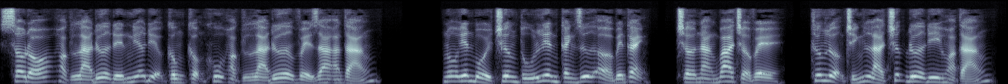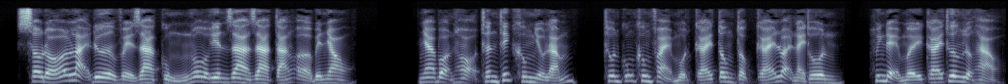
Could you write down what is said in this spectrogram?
sau đó hoặc là đưa đến nghĩa địa công cộng khu hoặc là đưa về ra an táng. Nô Yên bồi Trương Tú Liên canh giữ ở bên cạnh, chờ nàng ba trở về, thương lượng chính là trước đưa đi hỏa táng, sau đó lại đưa về ra cùng Ngô Yên ra ra táng ở bên nhau. Nhà bọn họ thân thích không nhiều lắm, thôn cũng không phải một cái tông tộc cái loại này thôn, huynh đệ mấy cái thương lượng hảo,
